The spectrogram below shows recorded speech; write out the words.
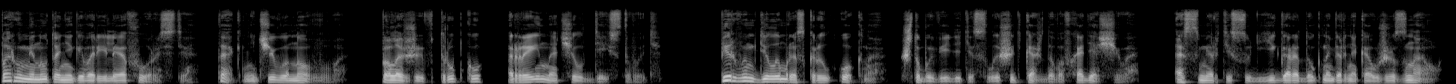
Пару минут они говорили о Форесте. Так, ничего нового. Положив трубку, Рэй начал действовать. Первым делом раскрыл окна, чтобы видеть и слышать каждого входящего. О смерти судьи городок наверняка уже знал.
